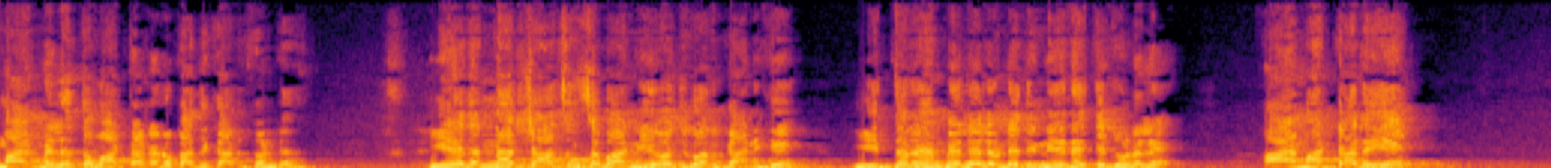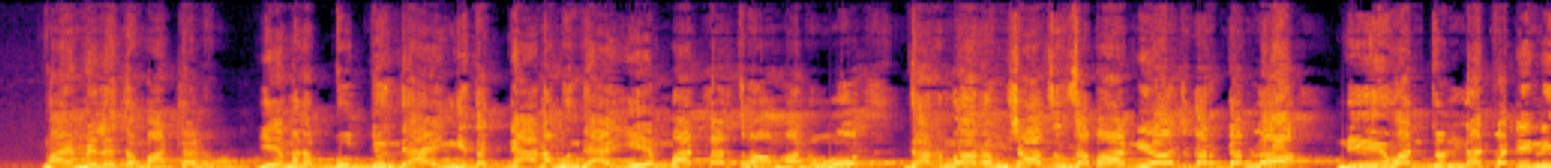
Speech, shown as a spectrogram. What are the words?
మా ఎమ్మెల్యేతో మాట్లాడని ఒక అధికారితో ఉండేది ఏదన్నా శాసనసభ నియోజకవర్గానికి ఇద్దరు ఎమ్మెల్యేలు ఉండేది నేనైతే చూడలే. ఆయన అంటారు మా ఎమ్మెల్యేతో మాట్లాడు. ఏమైనా బుద్ధి ఉందా? ఇంగిత జ్ఞానం ఉందా? ఏం మాట్లాడుతున్నావు అమ్మా నువ్వు? ధర్మవరం శాసనసభ నియోజకవర్గంలో నీ వంటున్నటువంటి నీ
